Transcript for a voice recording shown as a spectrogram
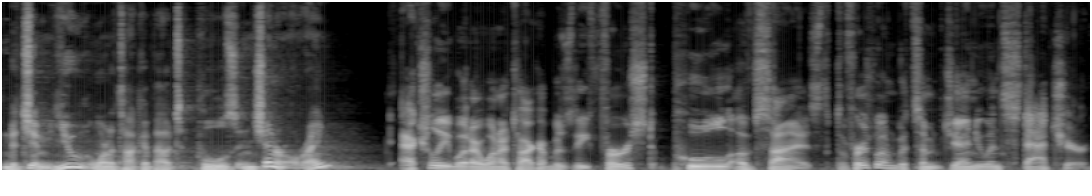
But Jim, you want to talk about pools in general, right? Actually, what I want to talk about is the first pool of size, the first one with some genuine stature,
